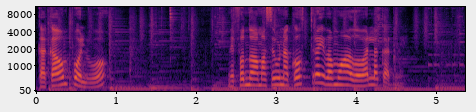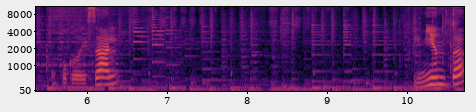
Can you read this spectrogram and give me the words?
Cacao en polvo. En el fondo vamos a hacer una costra y vamos a adobar la carne un poco de sal, pimienta,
